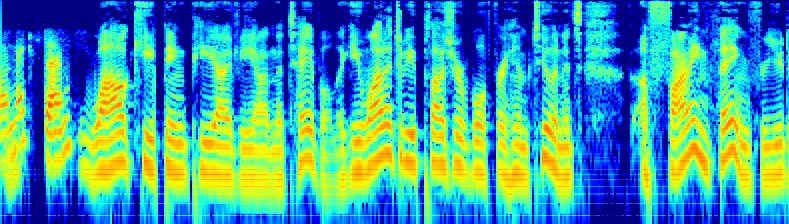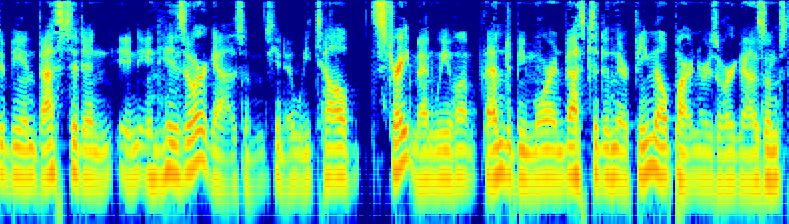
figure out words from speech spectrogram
That makes sense. while keeping PIV on the table. Like you want it to be pleasurable for him too. And it's a fine thing for you to be invested in, in, in his orgasms. You know, we tell straight men we want them to be more invested in their female partner's orgasms.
